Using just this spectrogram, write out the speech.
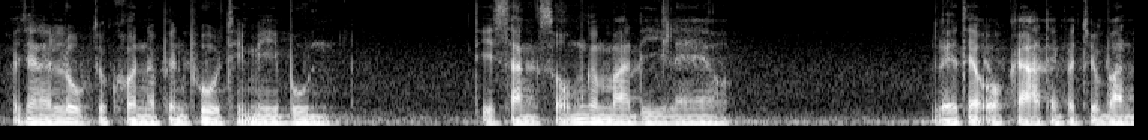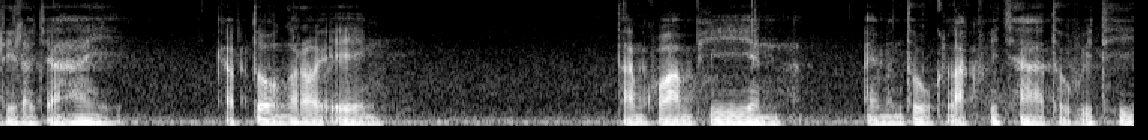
เพราะฉะนั้นลูกทุกคนเป็นผู้ที่มีบุญ ที่สั่งสมกันมาดีแล้วเหลือแต่โอกาสในปัจจุบันที่เราจะให้กับตัวของเราเองทำความเพียรให้มันถูกหลักวิชาถูกวิธี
